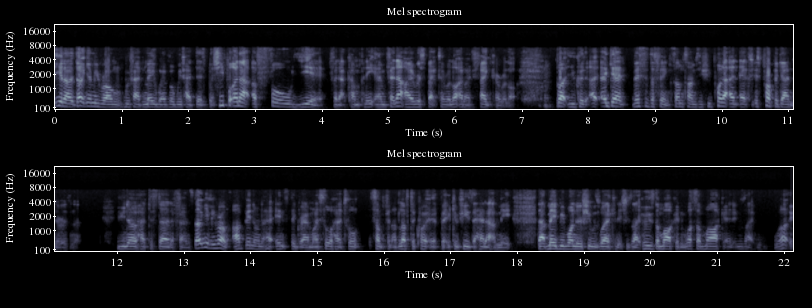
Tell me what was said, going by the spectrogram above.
You know, don't get me wrong. We've had Mayweather, we've had this, but she put in out a full year for that company, and for that I respect her a lot and I thank her a lot. But you could again, this is the thing. Sometimes if you put out an extra, it's propaganda, isn't it? You know how to stir the fans. Don't get me wrong. I've been on her Instagram. I saw her talk something. I'd love to quote it, but it confused the hell out of me. That made me wonder if she was working it. She's like, "Who's the market and what's a market?" It was like, "What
